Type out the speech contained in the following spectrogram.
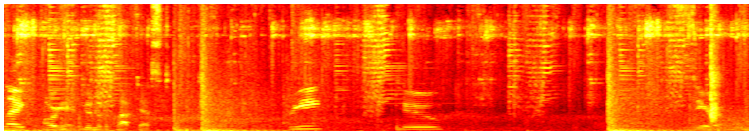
Like, oh, okay, do another clap test. Three, two, zero.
